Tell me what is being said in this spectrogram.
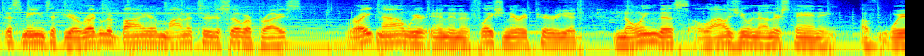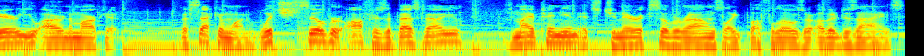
This means if you're a regular buyer, monitor the silver price. Right now, we're in an inflationary period. Knowing this allows you an understanding of where you are in the market. The second one, which silver offers the best value? In my opinion, it's generic silver rounds like Buffaloes or other designs.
